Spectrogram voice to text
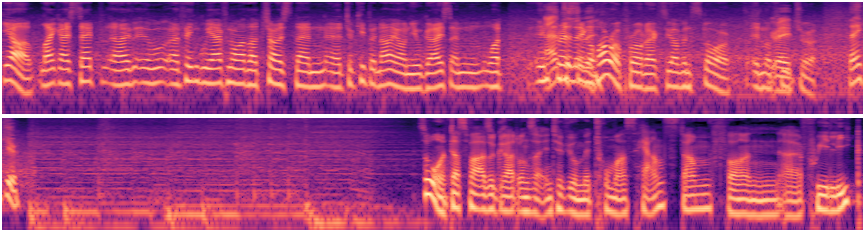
yeah, like I said, I, I think we have no other choice than uh, to keep an eye on you guys and what interesting Absolutely. horror products you have in store in the Great. future. Thank you. So, und das war also gerade unser Interview mit Thomas Hernstam von äh, Free League.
